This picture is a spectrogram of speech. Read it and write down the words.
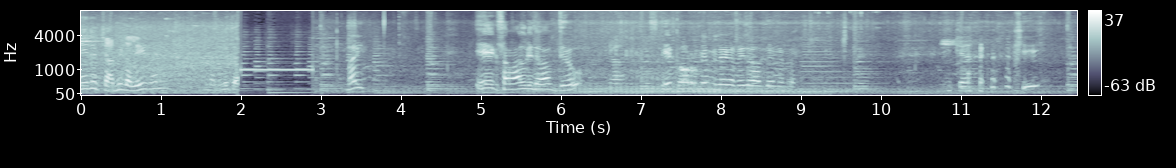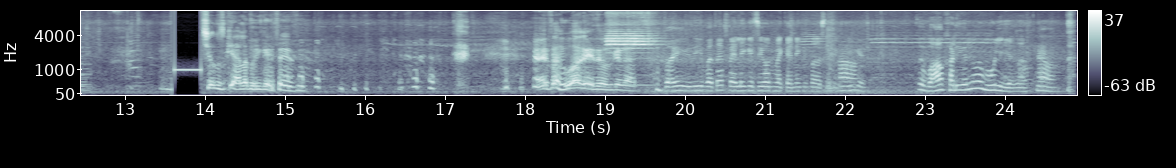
नहीं तो चाबी डलेगी खाली। भाई एक सवाल के जवाब दो एक करोड़ रुपया मिलेगा सही जवाब देने पे। क्या? अच्छा उसकी हालत हुई कैसे ऐसी? ऐसा हुआ कैसे उसके साथ? भाई ये पता है पहले किसी और मैकेनिक के पास थी हाँ। ठीक है? तो वहाँ खड़ी करी मैं भूल गया था। हाँ।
